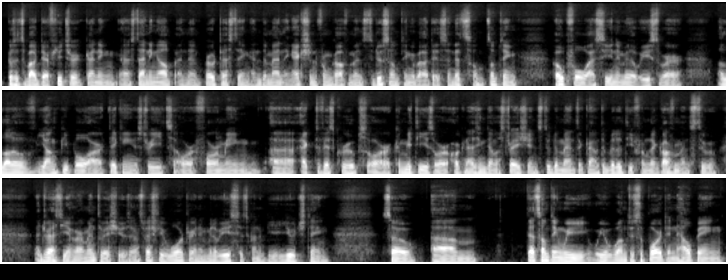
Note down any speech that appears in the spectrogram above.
because it's about their future getting uh, standing up and then protesting and demanding action from governments to do something about this. And that's some, something hopeful i see in the middle east where a lot of young people are taking the streets or forming uh, activist groups or committees or organizing demonstrations to demand accountability from their governments to address the environmental issues, and especially water in the Middle East is going to be a huge thing. So um, that's something we, we want to support in helping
